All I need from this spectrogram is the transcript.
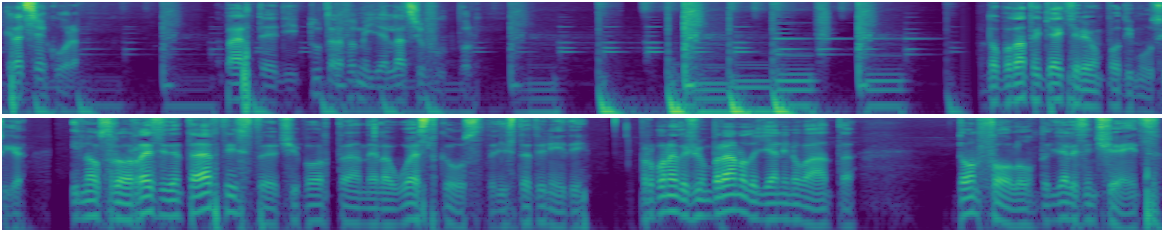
Grazie ancora. Da parte di tutta la famiglia Lazio Football. Dopo tante chiacchiere e un po' di musica, il nostro resident artist ci porta nella West Coast degli Stati Uniti, proponendoci un brano degli anni 90, Don't Follow degli Alice in Chains.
